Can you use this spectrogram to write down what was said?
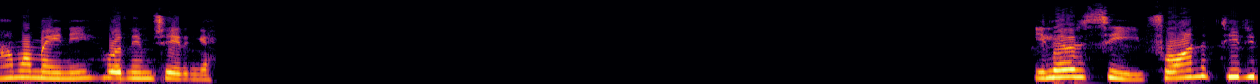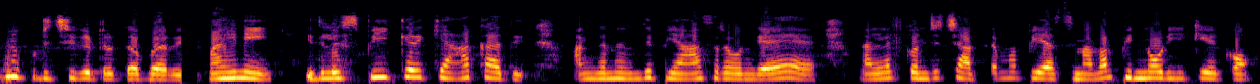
ஆமா மைனி ஒரு நிமிஷம் இருங்க. இளவரசி போனை திருப்பி பிடிச்சுக்கிட்டு இருக்க பாரு. மைனி இதுல ஸ்பீக்கர் கேட்காது அங்க இருந்து பேசுறவங்க நல்லா கொஞ்சம் சத்தமா பேசினாதான் பின்னோடி கேட்கும்.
